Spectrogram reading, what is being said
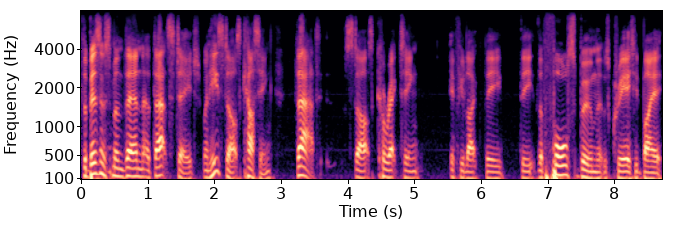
the businessman then at that stage, when he starts cutting, that starts correcting, if you like, the the, the false boom that was created by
